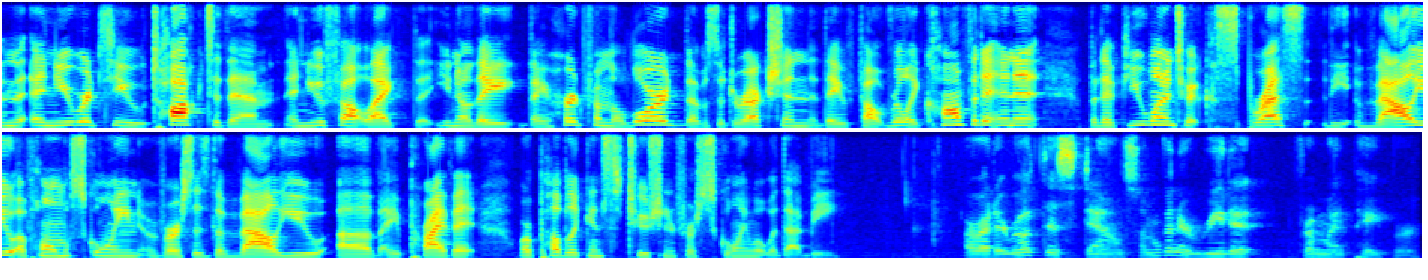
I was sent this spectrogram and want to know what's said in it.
and, and you were to talk to them and you felt like that you know they they heard from the lord that was the direction they felt really confident in it but if you wanted to express the value of homeschooling versus the value of a private or public institution for schooling what would that be all right i wrote this down so i'm going to read it from my paper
